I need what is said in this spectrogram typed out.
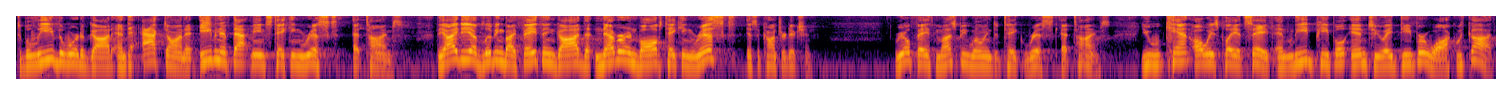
to believe the Word of God and to act on it, even if that means taking risks at times. The idea of living by faith in God that never involves taking risks is a contradiction. Real faith must be willing to take risks at times. You can't always play it safe and lead people into a deeper walk with God.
